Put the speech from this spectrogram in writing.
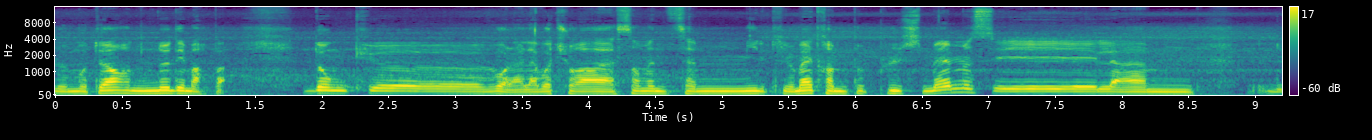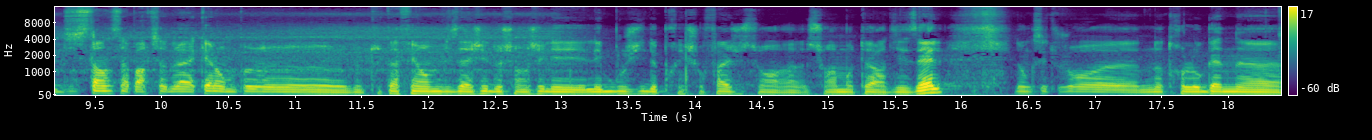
le moteur ne démarre pas. Donc euh, voilà, la voiture a 125 000 km, un peu plus même. C'est la de distance à partir de laquelle on peut euh, tout à fait envisager de changer les, bougies de préchauffage sur, euh, un moteur diesel. Donc c'est toujours euh, notre Logan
